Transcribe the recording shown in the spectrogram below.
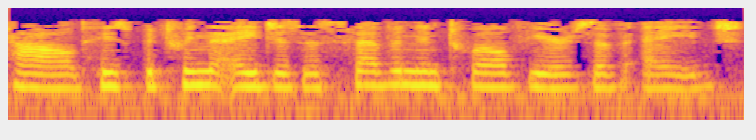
child who's between the ages of 7 and 12 years of age.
